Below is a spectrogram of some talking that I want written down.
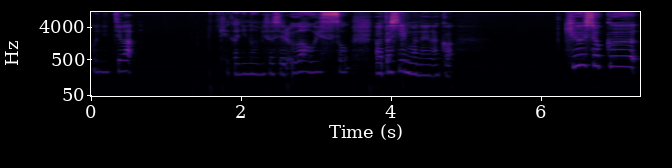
こんにちは。毛ガニのお味噌汁。うわ美味しそう。私今ねなんか給食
